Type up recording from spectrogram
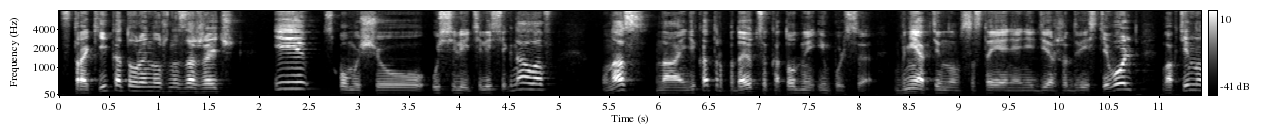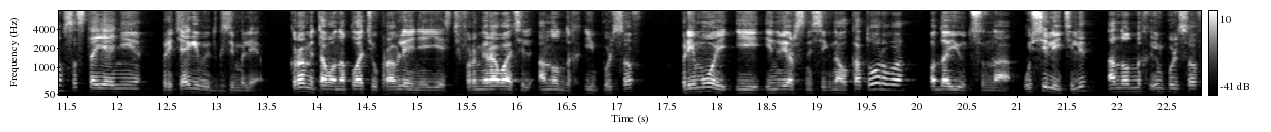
строки, которые нужно зажечь, и с помощью усилителей сигналов у нас на индикатор подаются катодные импульсы. В неактивном состоянии они держат 200 вольт, в активном состоянии притягивают к земле. Кроме того, на плате управления есть формирователь анодных импульсов, прямой и инверсный сигнал которого подаются на усилители анодных импульсов.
